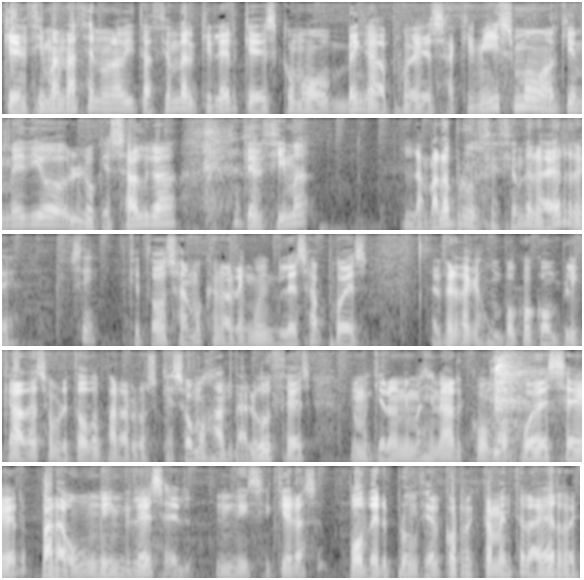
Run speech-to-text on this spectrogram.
que encima nace en una habitación de alquiler que es como, venga, pues aquí mismo, aquí en medio, lo que salga, que encima la mala pronunciación de la R, Sí. que todos sabemos que la lengua inglesa pues es verdad que es un poco complicada, sobre todo para los que somos andaluces. No me quiero ni imaginar cómo puede ser para un inglés el ni siquiera poder pronunciar correctamente la R.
